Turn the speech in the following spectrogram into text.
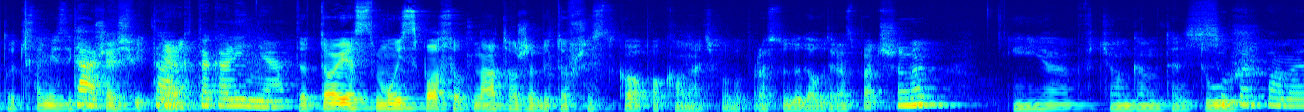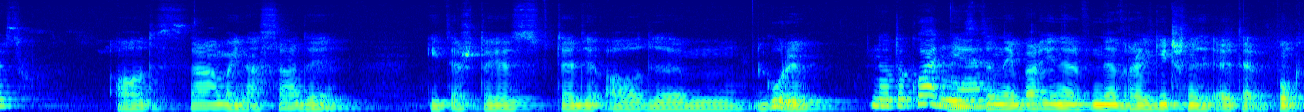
to czasami jest taki tak, prześwit, tak, nie? taka linia. To to jest mój sposób na to, żeby to wszystko pokonać, bo po prostu do dołu teraz patrzymy i ja wciągam ten tusz Super pomysł. od samej nasady i też to jest wtedy od em, góry, No więc dokładnie. ten najbardziej new- newralgiczny e, ten punkt.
